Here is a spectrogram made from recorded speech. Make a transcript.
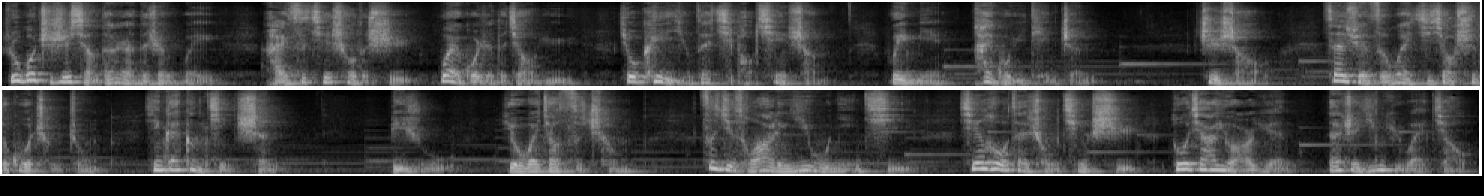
如果只是想当然地认为孩子接受的是外国人的教育，就可以赢在起跑线上，未免太过于天真。至少在选择外籍教师的过程中，应该更谨慎。比如，有外教自称自己从2015年起，先后在重庆市多家幼儿园担任英语外教，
